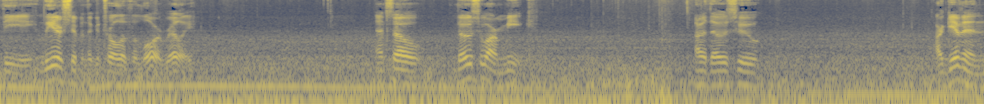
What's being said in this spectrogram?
the leadership and the control of the Lord, really. And so, those who are meek are those who are given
